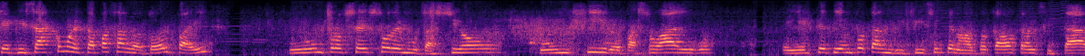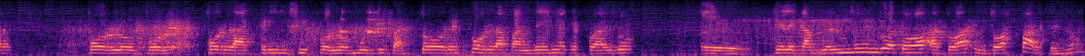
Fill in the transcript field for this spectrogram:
que quizás como le está pasando a todo el país, hubo un proceso de mutación, un giro, pasó algo, en este tiempo tan difícil que nos ha tocado transitar por, lo, por, por la crisis, por los multifactores, por la pandemia que fue algo eh, que le cambió el mundo a toda, a todas, en todas partes, ¿no?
